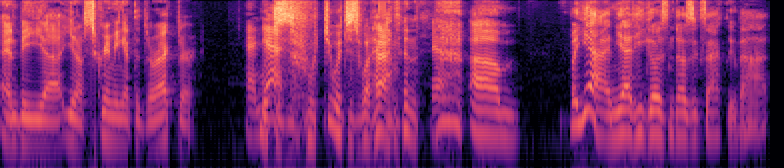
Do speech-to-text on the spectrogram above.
and be uh, you know screaming at the director. And which yet, is which, which is what happened. Yeah. Um, but yeah, and yet he goes and does exactly that.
